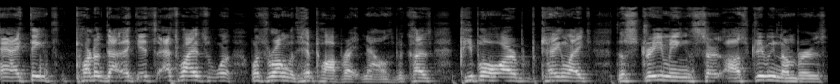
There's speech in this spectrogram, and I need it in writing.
And i think part of that like it's that's why it's what's wrong with hip hop right now is because people are pretending like the streaming uh, streaming numbers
